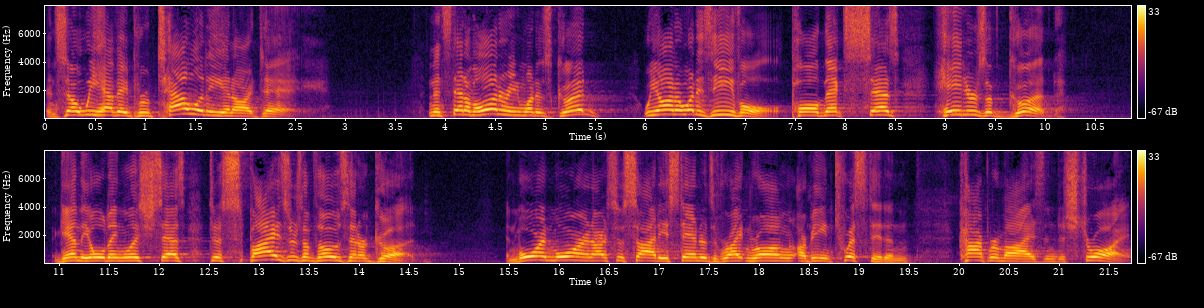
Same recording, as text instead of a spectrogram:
And so we have a brutality in our day. And instead of honoring what is good, we honor what is evil. Paul next says, haters of good. Again, the Old English says, despisers of those that are good. And more and more in our society, standards of right and wrong are being twisted and compromised and destroyed.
